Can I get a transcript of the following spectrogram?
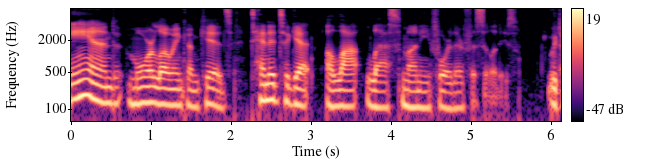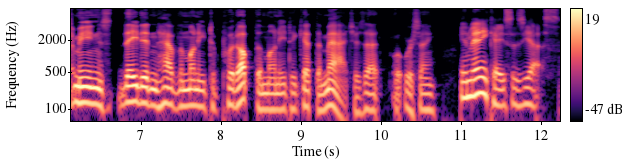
and more low income kids tended to get a lot less money for their facilities. Which means they didn't have the money to put up the money to get the match. Is that what we're saying? In many cases, yes.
